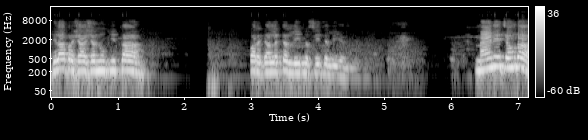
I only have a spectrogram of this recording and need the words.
ਜ਼ਿਲ੍ਹਾ ਪ੍ਰਸ਼ਾਸਨ ਨੂੰ ਕੀਤਾ, ਪਰ ਗੱਲ ਢੱਲੀ ਮੱਸੀ ਚੱਲੀ ਜਾਂਦੀ ਮੈਂ ਨਹੀਂ ਚਾਹੁੰਦਾ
